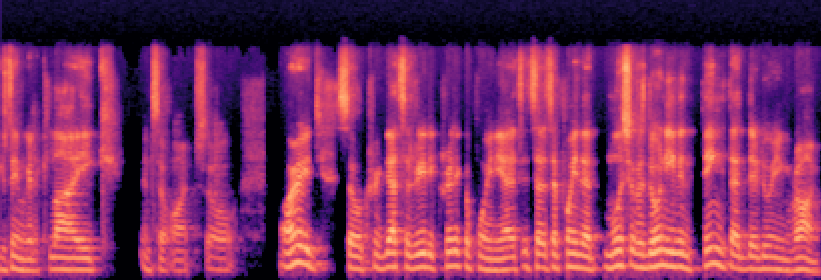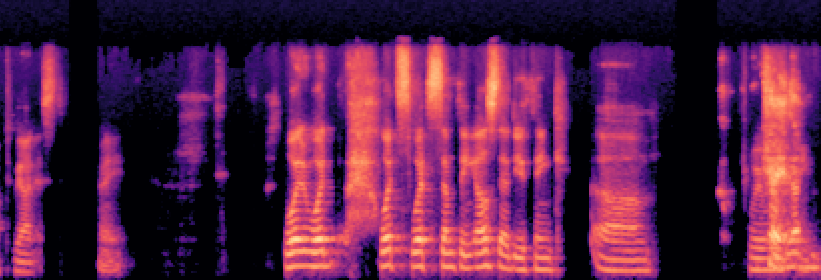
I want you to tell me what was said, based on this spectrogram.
زي ما قال لك like and so on. So all right. So that's a really critical point. Yeah it's, it's, it's a point that most of us don't even think that they're doing wrong to be honest right? What what what's what's something else that you think um we Okay, um,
